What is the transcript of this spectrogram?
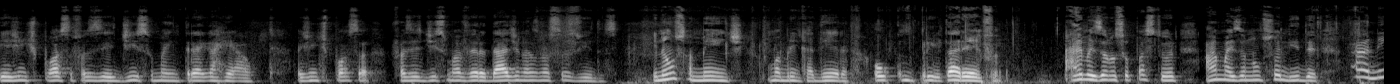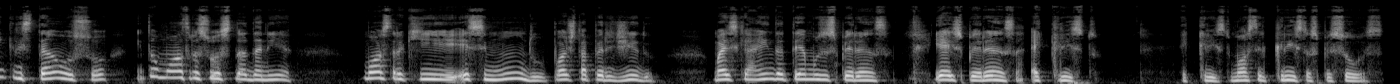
E a gente possa fazer disso uma entrega real. A gente possa fazer disso uma verdade nas nossas vidas. E não somente uma brincadeira ou cumprir tarefa. Ai, mas eu não sou pastor. Ah, mas eu não sou líder. Ah, nem cristão eu sou. Então mostra a sua cidadania. Mostra que esse mundo pode estar perdido, mas que ainda temos esperança E a esperança é Cristo. É Cristo. Mostre Cristo às pessoas.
